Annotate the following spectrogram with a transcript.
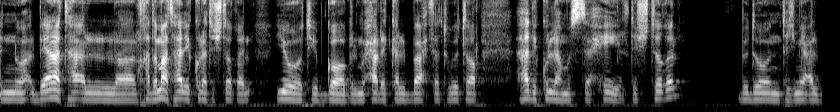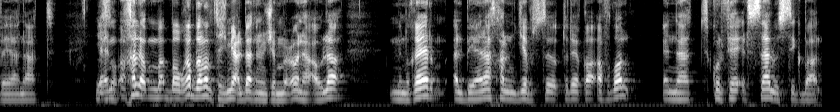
إنه البيانات الخدمات هذه كلها تشتغل يوتيوب جوجل محرك البحث تويتر هذه كلها مستحيل تشتغل بدون تجميع البيانات يعني. خلى بغض النظر تجميع البيانات يجمعونها أو لا من غير البيانات خلينا نجيب طريقة أفضل إنها تكون فيها إرسال واستقبال.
